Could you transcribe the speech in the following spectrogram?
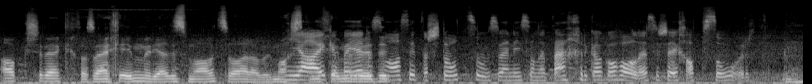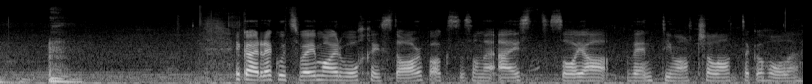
abgeschreckt. Also eigentlich immer, jedes Mal zwar, aber ich mache es Ja, gleich ich gebe immer jedes. Mal 7 Stutz aus, wenn ich so einen Becher holen Es ist echt absurd. Ich gehe in der Regel zweimal in der Woche in Starbucks so eine Iced Soja Venti Matcha Latte holen.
